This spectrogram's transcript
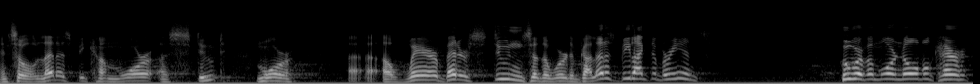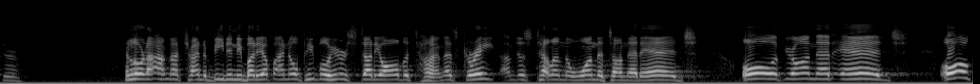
And so let us become more astute, more Uh, uh, aware, better students of the Word of God. Let us be like the Bereans, who were of a more noble character. And Lord, I'm not trying to beat anybody up. I know people here study all the time. That's great. I'm just telling the one that's on that edge. Oh, if you're on that edge, oh,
